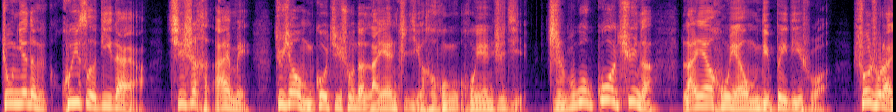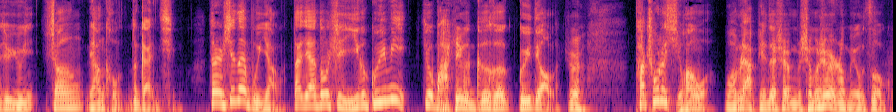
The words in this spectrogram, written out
中间的灰色地带啊，其实很暧昧，就像我们过去说的蓝颜知己和红红颜知己。只不过过去呢，蓝颜红颜我们得背地说，说出来就有伤两口子的感情。但是现在不一样了，大家都是一个闺蜜，就把这个隔阂归掉了，是不是？她除了喜欢我，我们俩别的事儿什么事儿都没有做过，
